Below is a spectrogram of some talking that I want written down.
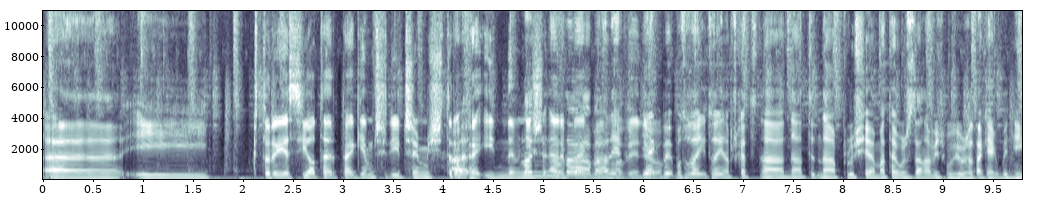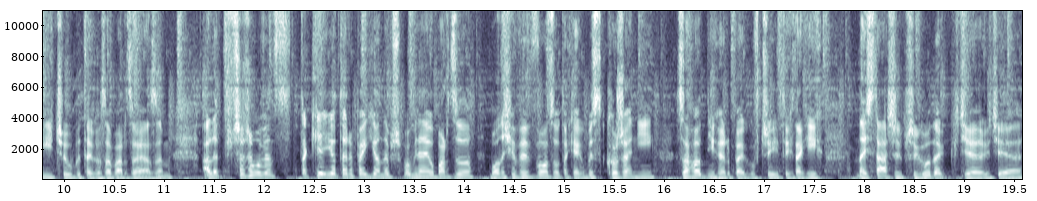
E, I który jest JRPG-iem, czyli czymś trochę Ale- innym no, niż no RPG, dobra, ale powiedział. jakby, bo tutaj, tutaj na przykład na, na, na plusie Mateusz Zanowicz mówił, że tak jakby nie liczyłby tego za bardzo razem, ale szczerze mówiąc takie JRPG one przypominają bardzo, bo one się wywodzą tak jakby z korzeni zachodnich RPGów, czyli tych takich najstarszych przygódek, gdzie, gdzie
